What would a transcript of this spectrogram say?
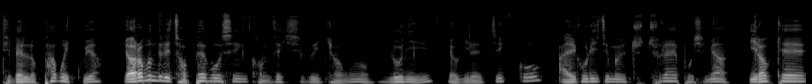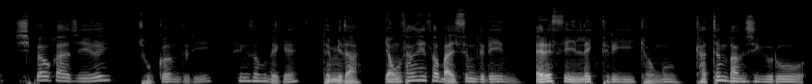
디벨롭하고 있고요. 여러분들이 접해보신 검색식의 경우 룬이 여기를 찍고 알고리즘을 추출해 보시면 이렇게 10여 가지의 조건들이 생성되게 됩니다. 영상에서 말씀드린 LS 일렉트릭의 경우 같은 방식으로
